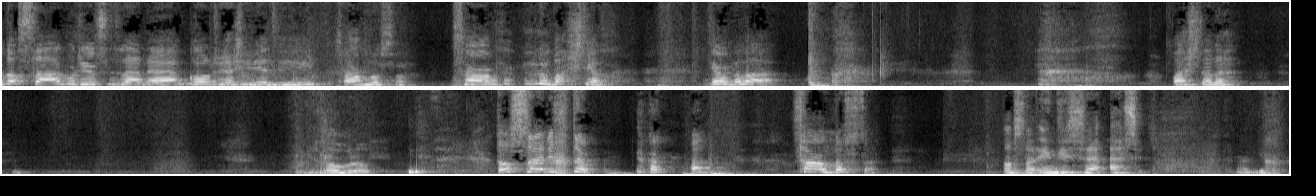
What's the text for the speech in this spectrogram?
Salam dostlar, bugün sizlerle gol yaşayacağız. Salam dostlar. Salam. Başlayalım. Gel baba. Başladı. Yıkamıyorum. Dostlar yıktım. Salam dostlar. Dostlar indi ise əsil. Yık.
